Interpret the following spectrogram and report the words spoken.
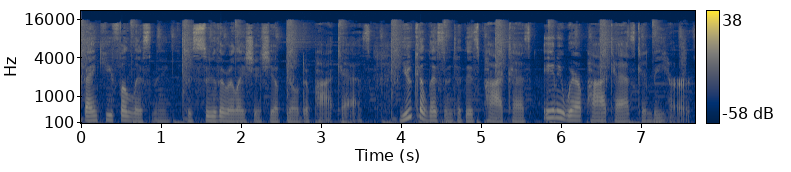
Thank you for listening to Sue the Relationship Builder podcast. You can listen to this podcast anywhere podcasts can be heard.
